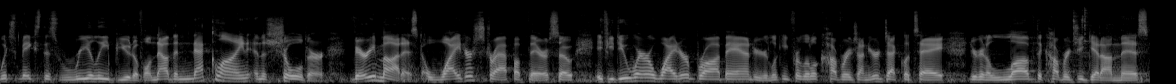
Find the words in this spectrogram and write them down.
which makes this really beautiful. Now the neckline and the shoulder, very modest, a wider strap up there. So if you do wear a wider bra band or you're looking for a little coverage on your decollete, you're gonna love the coverage you get on this.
